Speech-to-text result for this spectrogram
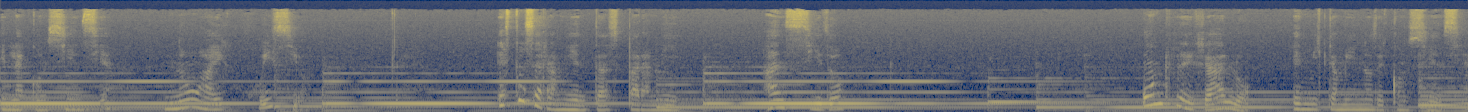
En la conciencia no hay juicio. Estas herramientas para mí han sido un regalo en mi camino de conciencia.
